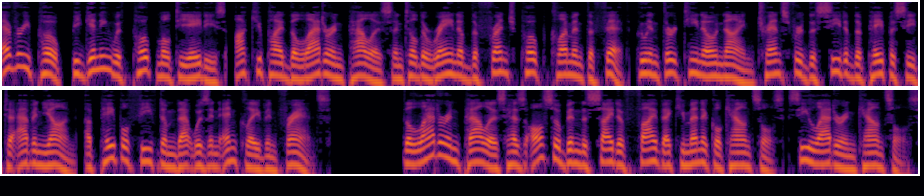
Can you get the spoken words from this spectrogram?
Every pope, beginning with Pope Miltiades, occupied the Lateran Palace until the reign of the French Pope Clement V, who in 1309 transferred the seat of the papacy to Avignon, a papal fiefdom that was an enclave in France. The Lateran Palace has also been the site of five ecumenical councils see Lateran councils.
